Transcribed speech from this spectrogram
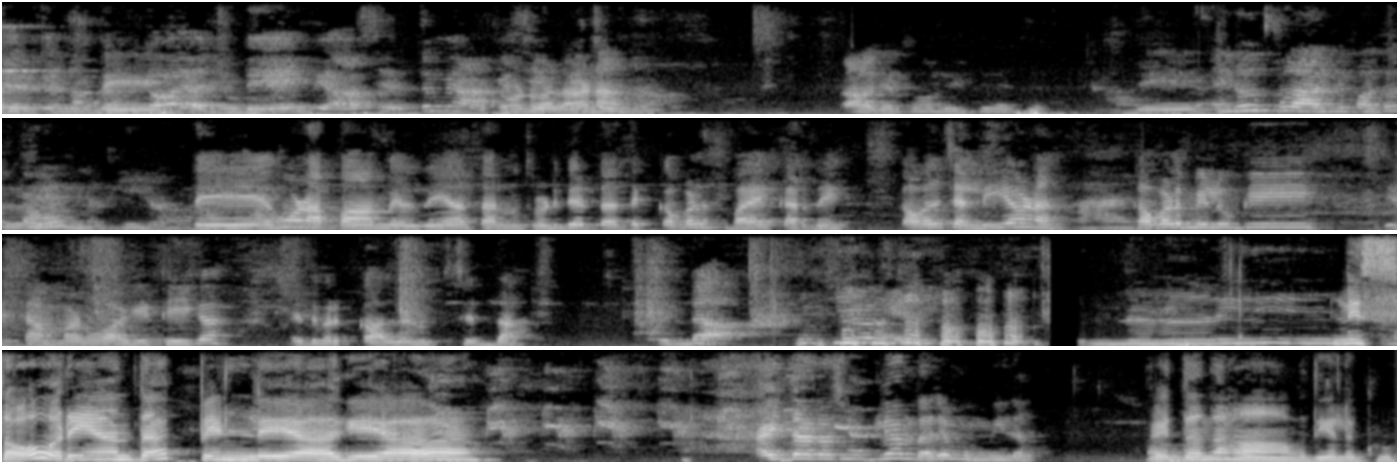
ਸਿਰ ਕਿੰਨਾ ਗੰਦਾ ਹੋਇਆ ਜੁੜਿਆ ਹੀ ਪਿਆ ਸਿਰ ਤੇ ਮੈਂ ਆ ਕੇ ਸਿਰ ਵਾਲਾ ਨਾ। ਆ ਗਿਆ ਧੋਲੀ ਤੇ ਅੱਜ। ਤੇ ਇਹਨੂੰ ਖਲਾਰ ਕੇ ਪਾ ਦੋ ਉੱਥੇ। ਤੇ ਹੁਣ ਆਪਾਂ ਮਿਲਦੇ ਆ ਤੁਹਾਨੂੰ ਥੋੜੀ ਦੇਰ ਤੱਕ ਤੇ ਕਵਲ ਬਾਏ ਕਰਦੇ ਕਵਲ ਚੱਲੀ ਆ ਹੁਣ? ਕਵਲ ਮਿਲੂਗੀ ਇਹ ਸ਼ਾਮਾਂ ਨੂੰ ਆ ਗਈ ਠੀਕ ਆ? ਇਹ ਤੇ ਫਿਰ ਕੱਲ ਨੂੰ ਸਿੱਧਾ। ਸਿੱਧਾ। ਉੱਚੀ ਹੋ ਗਈ। ਨੀ ਸੋਹਰਿਆਂ ਦਾ ਪਿੰਡ ਆ ਗਿਆ। ਐਦਾਂ ਦਾ ਸੂਟ ਲਿਆਂਦਾ ਜੇ ਮੰਮੀ ਦਾ। ਇਦਾਂ ਦਾ ਹਾਂ ਵਧੀਆ ਲੱਗੂ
